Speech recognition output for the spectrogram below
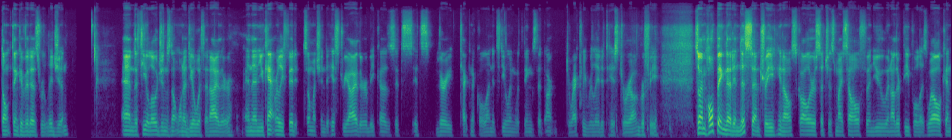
don't think of it as religion. And the theologians don't want to deal with it either. And then you can't really fit it so much into history either because it's it's very technical and it's dealing with things that aren't directly related to historiography. So i'm hoping that in this century you know scholars such as myself and you and other people as well can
